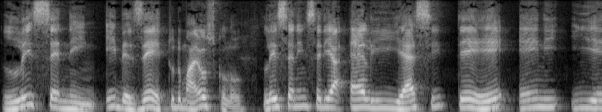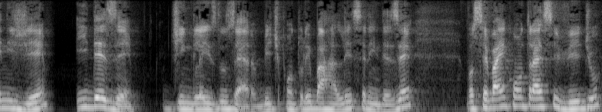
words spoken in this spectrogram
listening IDZ, tudo maiúsculo, listening seria L-I-S-T-E-N-I-N-G IDZ de inglês do zero, bit.ly barra listeningdz, você vai encontrar esse vídeo.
